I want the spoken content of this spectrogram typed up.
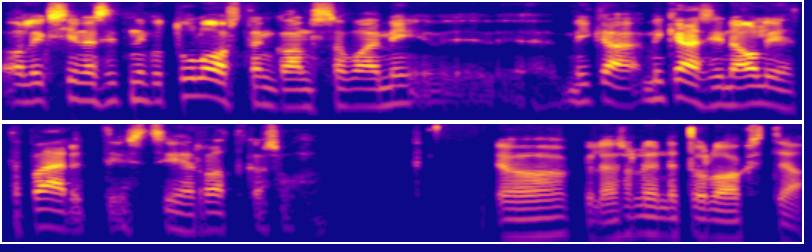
oliko siinä sitten niinku tulosten kanssa vai mi, mikä, mikä siinä oli, että päädyttiin sit siihen ratkaisuun? Joo, kyllä se oli ne tulokset ja...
